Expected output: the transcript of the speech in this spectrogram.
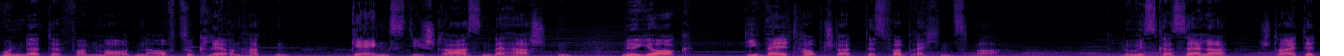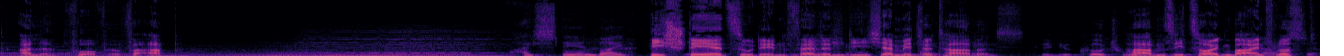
Hunderte von Morden aufzuklären hatten, Gangs die Straßen beherrschten, New York die Welthauptstadt des Verbrechens war. Luis Casella streitet alle Vorwürfe ab. Ich stehe zu den Fällen, die ich ermittelt habe. Haben Sie Zeugen beeinflusst?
